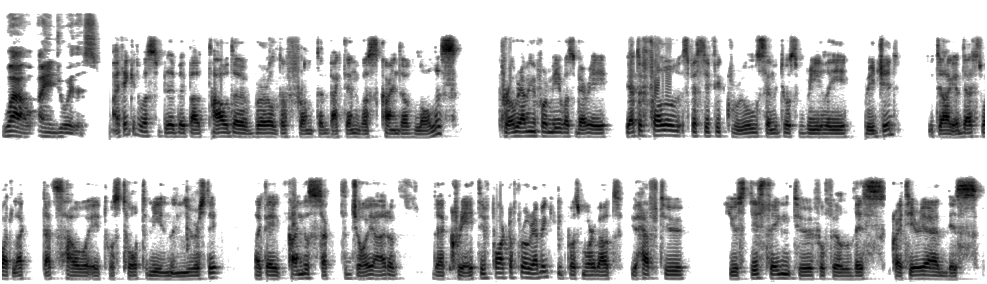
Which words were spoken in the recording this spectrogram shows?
wow, I enjoy this? I think it was a bit about how the world of front end back then was kind of lawless. Programming for me was very, you had to follow specific rules and it was really rigid. It, uh, that's what, like, that's how it was taught to me in the university. Like, they kind of sucked the joy out of the creative part of programming. It was more about you have to use this thing to fulfill this criteria and this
